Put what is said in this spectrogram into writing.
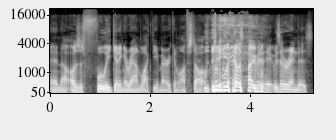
And uh, I was just fully getting around like the American lifestyle when I was over there. It was horrendous.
